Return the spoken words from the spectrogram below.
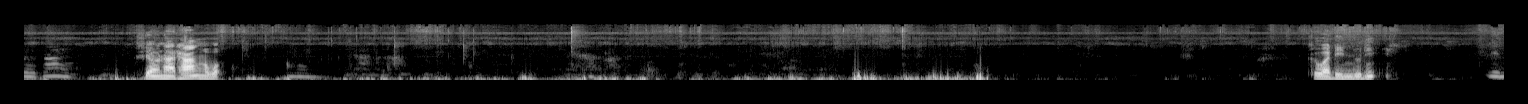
เจอใกล้เสียวหน้าทางเขาบ่คือว่าดินอยู่นี่ดิน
